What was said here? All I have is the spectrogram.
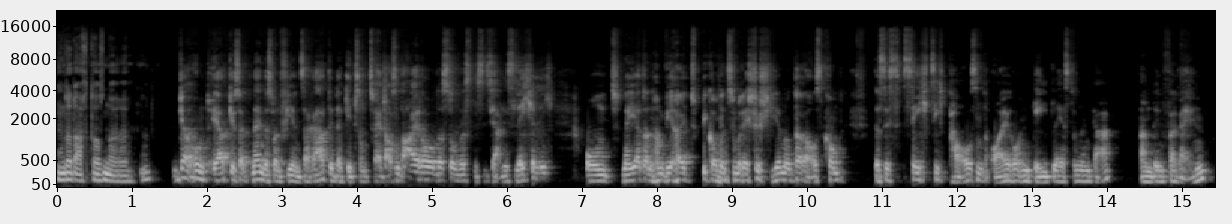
108.000 Euro. Ne? Ja, und er hat gesagt, nein, das waren vier Inserate, da geht es um 2.000 Euro oder sowas, das ist ja alles lächerlich. Und naja, dann haben wir halt begonnen zum Recherchieren und herauskommt, dass es 60.000 Euro an Geldleistungen gab an den Verein,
